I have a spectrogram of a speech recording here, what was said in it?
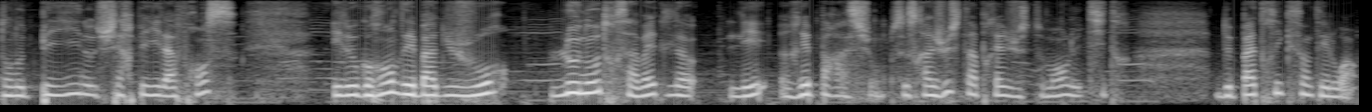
dans notre pays, notre cher pays, la France. Et le grand débat du jour, le nôtre, ça va être le- les réparations. Ce sera juste après justement le titre de Patrick Saint-Éloi.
